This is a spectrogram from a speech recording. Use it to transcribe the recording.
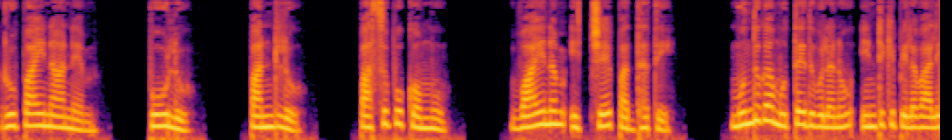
రూపాయి నాణ్యం పూలు పండ్లు పసుపు కొమ్ము వాయనం ఇచ్చే పద్ధతి. ముందుగా ముత్తైదువులను ఇంటికి పిలవాలి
